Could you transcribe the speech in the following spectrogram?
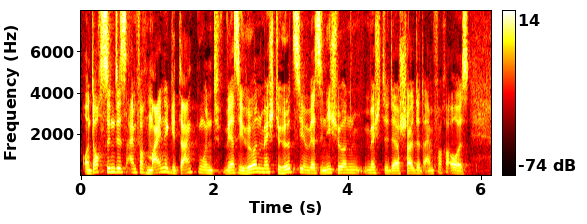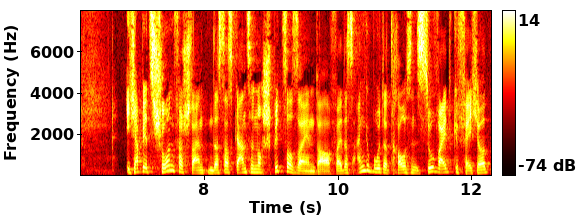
und doch sind es einfach meine Gedanken und wer sie hören möchte, hört sie und wer sie nicht hören möchte, der schaltet einfach aus ich habe jetzt schon verstanden, dass das Ganze noch spitzer sein darf, weil das Angebot da draußen ist so weit gefächert,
